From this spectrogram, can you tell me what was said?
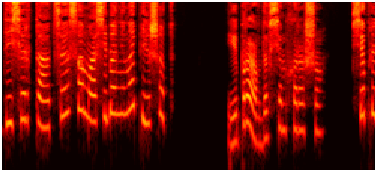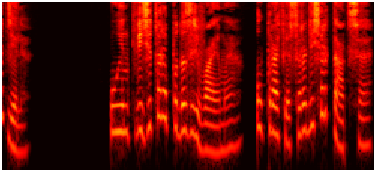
Диссертация сама себя не напишет. И правда всем хорошо. Все пределы. У инквизитора подозреваемая, у профессора диссертация.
